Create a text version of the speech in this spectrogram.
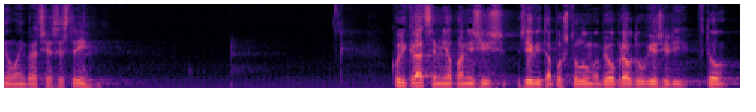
Milovaní bratři a sestry, kolikrát se měl pan Ježíš živit apoštolům, aby opravdu uvěřili v to,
